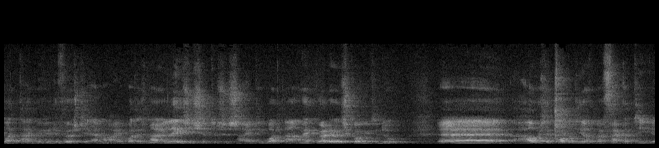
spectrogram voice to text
what type of university am I? What is my relationship to society? What are my graduates going to do? how is the quality of my faculty?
